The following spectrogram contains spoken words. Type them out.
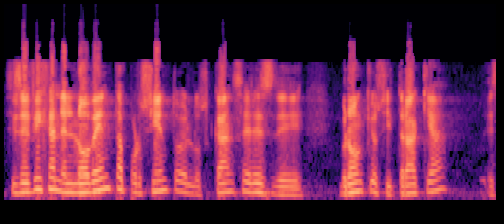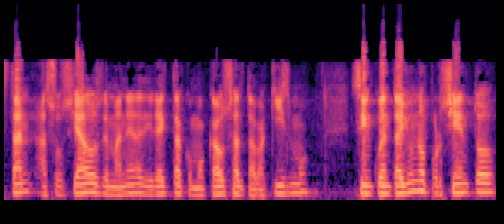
si se fijan, el 90% de los cánceres de bronquios y tráquea están asociados de manera directa como causa al tabaquismo, 51%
